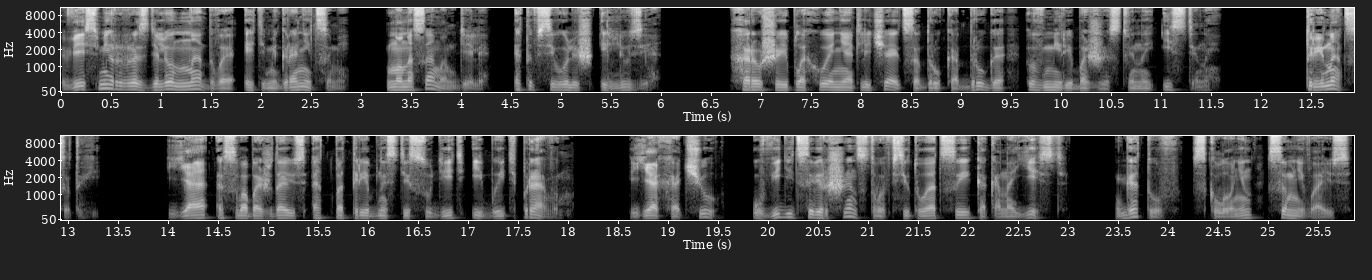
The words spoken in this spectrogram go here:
Весь мир разделен надвое этими границами, но на самом деле это всего лишь иллюзия. Хорошее и плохое не отличаются друг от друга в мире божественной истины. Тринадцатый. Я освобождаюсь от потребности судить и быть правым. Я хочу увидеть совершенство в ситуации, как она есть. Готов, склонен, сомневаюсь,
